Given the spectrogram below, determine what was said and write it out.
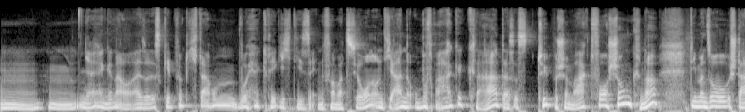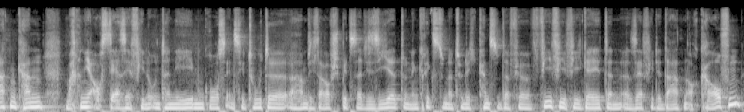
Mhm. Ja, ja, genau. Also es geht wirklich darum, woher kriege ich diese Information? Und ja, eine Umfrage, klar, das ist typische Marktforschung, ne, die man so starten kann. Machen ja auch sehr, sehr viele Unternehmen, große Institute äh, haben sich darauf spezialisiert und dann kriegst du natürlich, kannst du dafür viel, viel, viel Geld, dann äh, sehr viele Daten auch kaufen.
